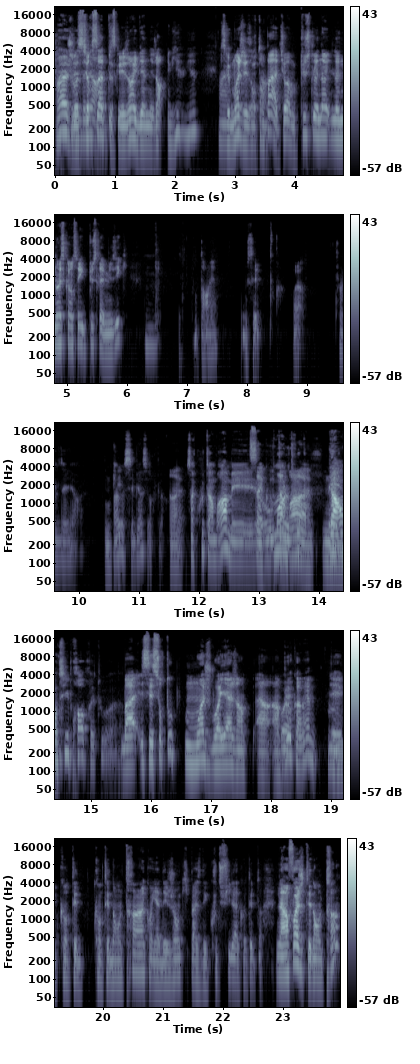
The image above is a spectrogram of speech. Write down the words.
Ouais, je Je sursaute parce que les gens, ils viennent genre, Guillaume, Guillaume parce que moi, je les entends Putain. pas, tu vois. Plus le, no- le noise cancelling, plus la musique, Mm. t'entends rien. C'est, Je vois le délire. Ah, bah, c'est bien ce truc-là. Ouais. Ça coûte un bras, mais Ça au coûte moins un le bras, truc mais- garanti, propre et tout. Bah, c'est surtout, moi je voyage un, un, un peu quand même. Mm. Et quand t'es quand t'es dans le train, quand il y a des gens qui passent des coups de fil à côté de toi. La dernière fois, j'étais dans le train,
